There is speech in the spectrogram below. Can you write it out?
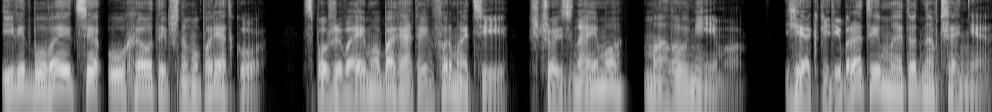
і відбуваються у хаотичному порядку. Споживаємо багато інформації, щось знаємо, мало вміємо. Як підібрати метод навчання?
